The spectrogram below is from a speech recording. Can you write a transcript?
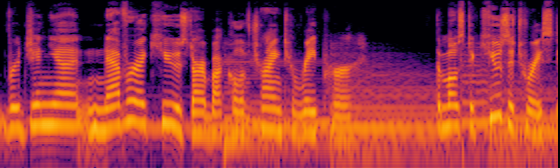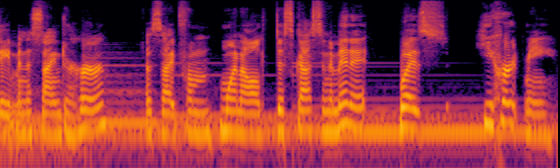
Virginia never accused Arbuckle of trying to rape her. The most accusatory statement assigned to her, aside from one I'll discuss in a minute, was, He hurt me.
